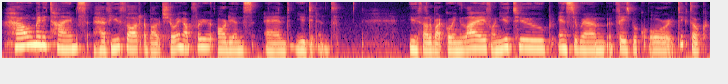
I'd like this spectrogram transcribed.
How many times have you thought about showing up for your audience and you didn't? You thought about going live on YouTube, Instagram, Facebook, or TikTok.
